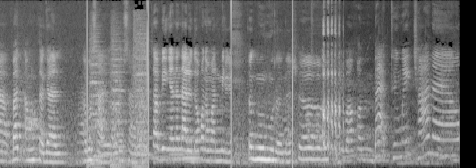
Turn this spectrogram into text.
Ah, ba't ang tagal? Abusado, abusado. Sabi niya, nanalo daw ako ng 1 million. Nagmumura na siya. Welcome back to my channel!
